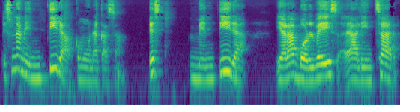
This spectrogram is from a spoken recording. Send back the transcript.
es una mentira como una casa. Es mentira y ahora volvéis a linchar.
